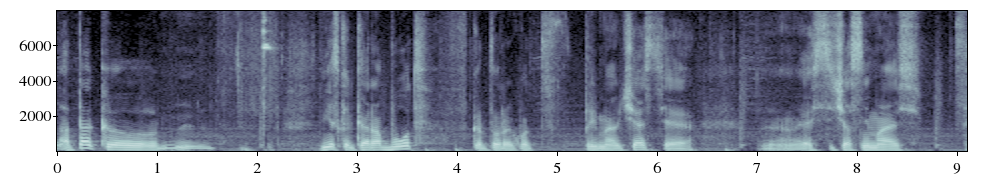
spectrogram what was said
А так, э, несколько работ, в которых вот принимаю участие. Э, я сейчас снимаюсь с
